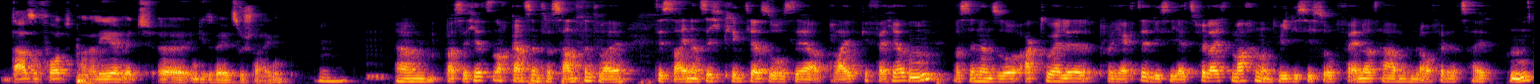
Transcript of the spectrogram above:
da sofort parallel mit äh, in diese Welt zu steigen. Mhm. Ähm, was ich jetzt noch ganz interessant finde, weil Design an sich klingt ja so sehr breit gefächert. Mhm. Was sind denn so aktuelle Projekte, die Sie jetzt vielleicht machen und wie die sich so verändert haben im Laufe der Zeit? Mhm.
